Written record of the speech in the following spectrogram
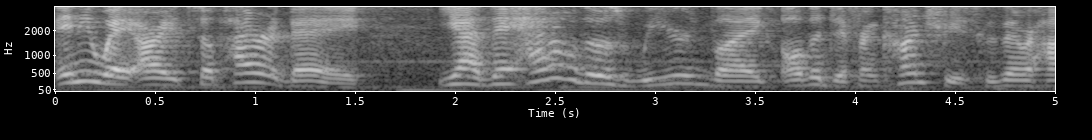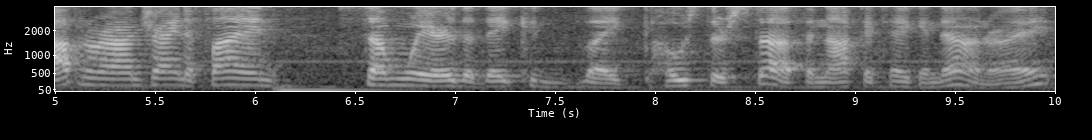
Anyway, all right. So Pirate Bay, yeah, they had all those weird like all the different countries because they were hopping around trying to find somewhere that they could like host their stuff and not get taken down, right?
